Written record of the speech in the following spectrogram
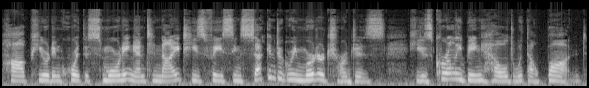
Ha appeared in court this morning and tonight he's facing second degree murder charges. He is currently being held without bond.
